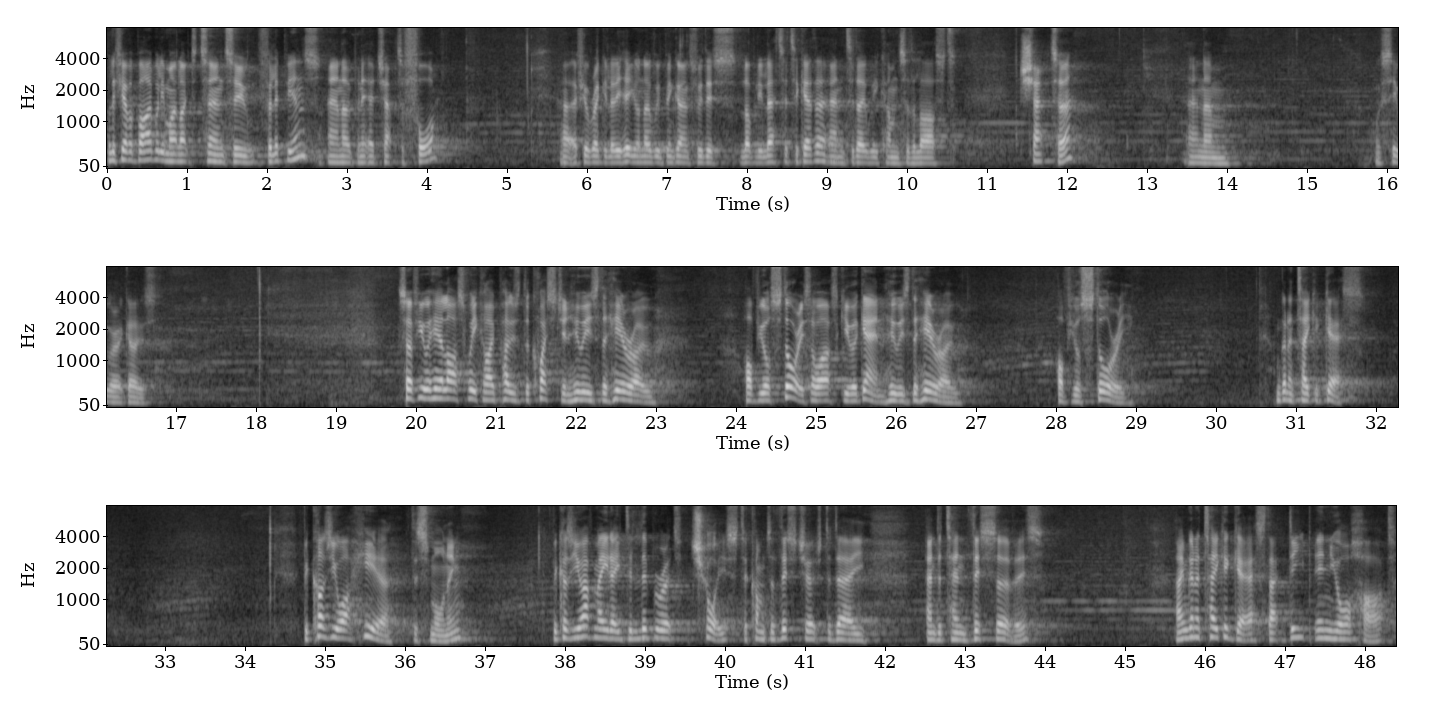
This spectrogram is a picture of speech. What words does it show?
Well, if you have a Bible, you might like to turn to Philippians and open it at chapter 4. Uh, if you're regularly here, you'll know we've been going through this lovely letter together, and today we come to the last chapter. And um, we'll see where it goes. So, if you were here last week, I posed the question who is the hero of your story? So, I'll ask you again who is the hero of your story? I'm going to take a guess. Because you are here this morning, because you have made a deliberate choice to come to this church today and attend this service, I'm going to take a guess that deep in your heart,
